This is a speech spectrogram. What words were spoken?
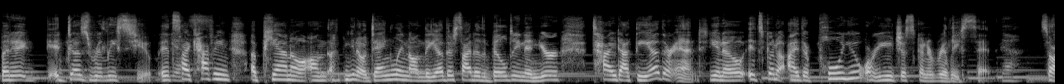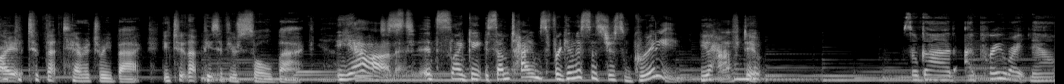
but it, it does release you. It's yes. like having a piano on, you know, dangling on the other side of the building and you're tied at the other end. You know, it's going to either pull you or you're just going to release it. Yeah. So like I you took that territory back. You took that piece of your soul back. Yeah. yeah just... It's like sometimes forgiveness is just gritty. You have to. So God, I pray right now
